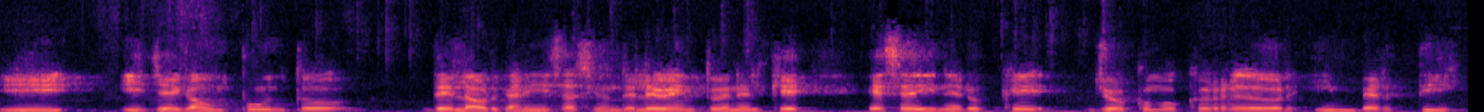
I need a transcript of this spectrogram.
Y, y llega un punto de la organización del evento en el que ese dinero que yo como corredor invertí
